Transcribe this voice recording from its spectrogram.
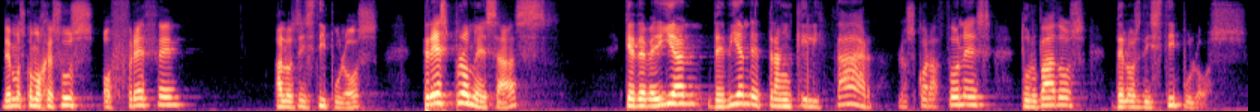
vemos cómo Jesús ofrece a los discípulos tres promesas que deberían, debían de tranquilizar los corazones turbados de los discípulos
